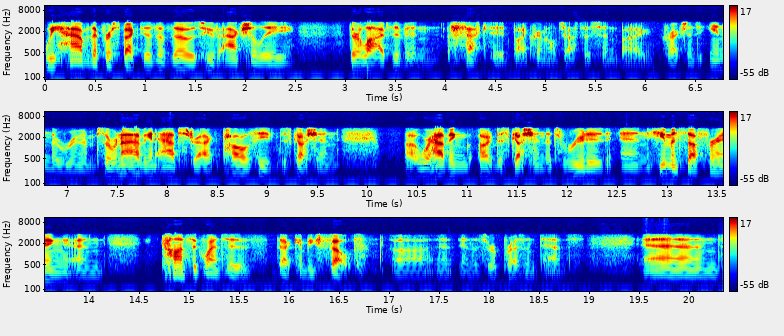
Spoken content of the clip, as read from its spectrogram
we have the perspectives of those who've actually their lives have been affected by criminal justice and by corrections in the room. So we're not having an abstract policy discussion. Uh, we're having a discussion that's rooted in human suffering and consequences that can be felt uh, in, in the sort of present tense. And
